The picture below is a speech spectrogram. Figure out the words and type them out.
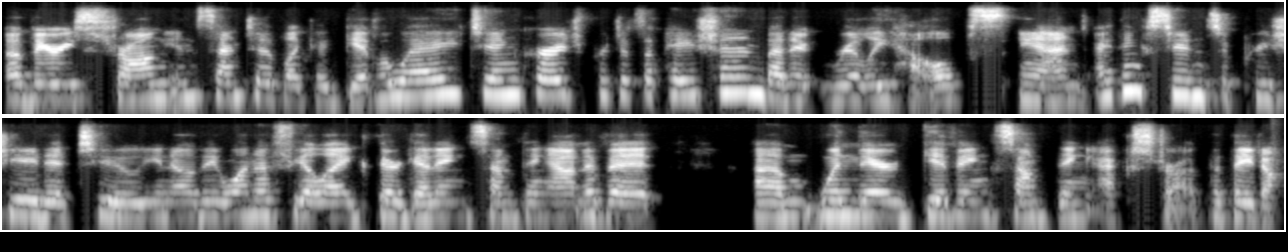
a very strong incentive like a giveaway to encourage participation, but it really helps. And I think students appreciate it too. You know, they want to feel like they're getting something out of it um, when they're giving something extra that they don't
